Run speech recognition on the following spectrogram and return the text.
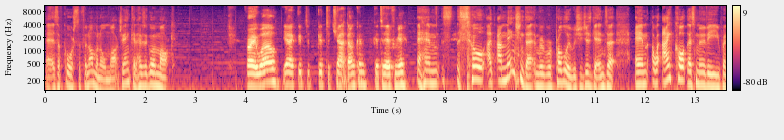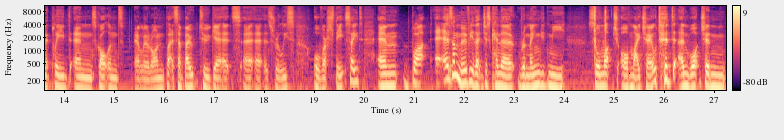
is, of course, the phenomenal Mark Jenkin. How's it going, Mark? Very well. Yeah, good to good to chat, Duncan. Good to hear from you. Um, so I, I mentioned it, and we were probably we should just get into it. Um, I- caught this movie when it played in Scotland earlier on, but it's about to get its uh, uh, its release over stateside. Um, but it is a movie that just kind of reminded me so much of my childhood and watching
